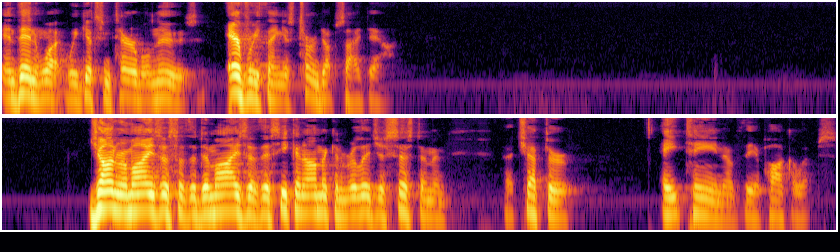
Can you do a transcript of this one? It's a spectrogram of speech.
And then what? We get some terrible news. Everything is turned upside down. John reminds us of the demise of this economic and religious system in uh, chapter 18 of the Apocalypse.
